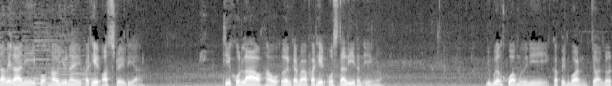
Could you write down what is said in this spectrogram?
ณเวลานี้พวกเราอยู่ในประเทศออสเตรเลีย ที่คนลาวเฮาเอิ้นกันว่าประเทศออสเตรเลียนั่นเองเนาะอยู่เบื้องขวามือนี้ก็เป็นบ่อนจอดรถ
